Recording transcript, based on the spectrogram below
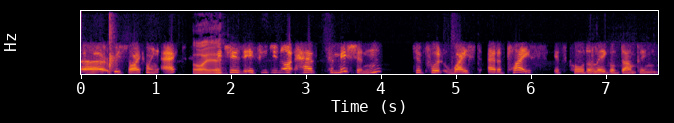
uh, Recycling Act, Oh yeah. which is if you do not have permission to put waste at a place, it's called illegal dumping.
